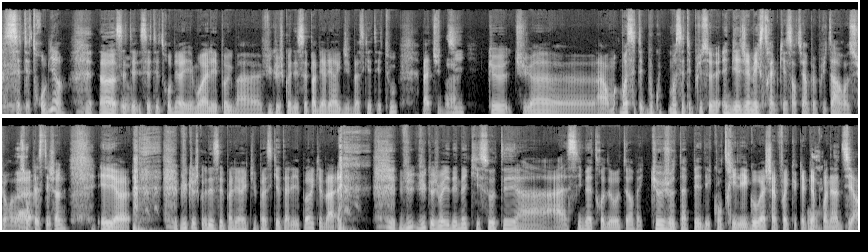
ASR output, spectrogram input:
C'était trop bien. Ah, c'était c'était trop bien. Et moi à l'époque, bah vu que je connaissais pas bien les règles du basket et tout, bah tu te Ouais. dis que tu as. euh, Alors moi, c'était beaucoup. Moi c'était plus euh, NBA Jam Extreme qui est sorti un peu plus tard euh, sur Ouais. sur PlayStation. Et euh, vu que je connaissais pas les règles du basket à l'époque, bah vu, vu que je voyais des mecs qui sautaient à, à 6 mètres de hauteur, bah, que je tapais des contres illégaux à chaque fois que quelqu'un prenait un tir.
